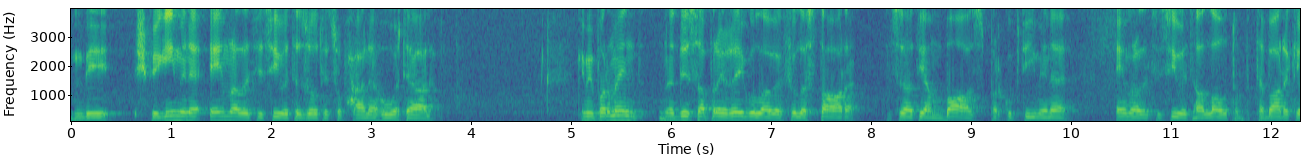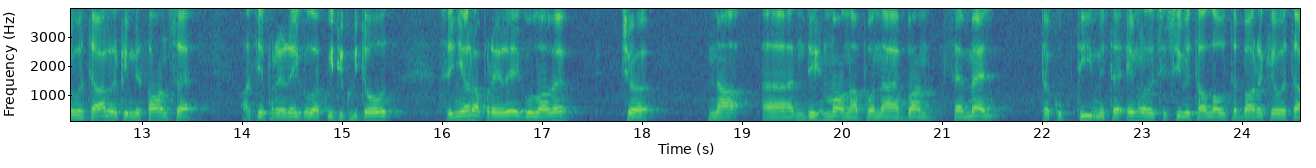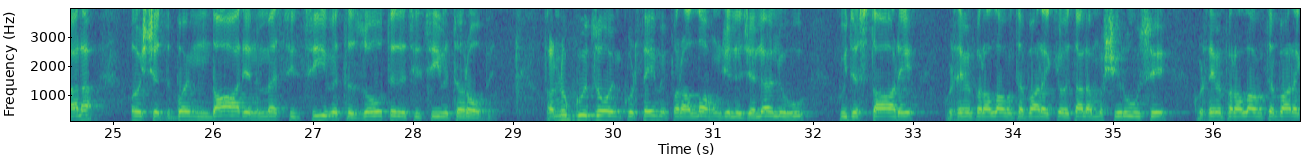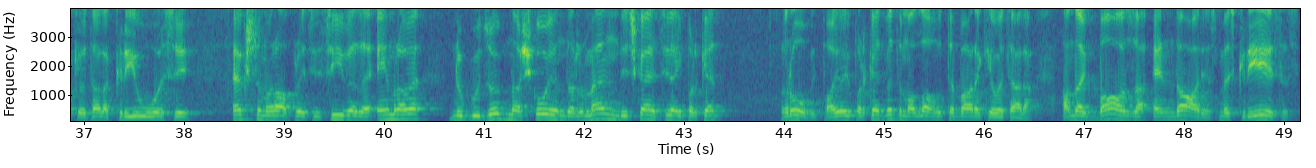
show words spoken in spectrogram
mbi shpjegimin e emra dhe cilësive të Zotit subhanahu wa taala. Kemi përmend në disa prej rregullave fillestare, të cilat janë bazë për kuptimin e emra dhe cilësive të Allahut te bareke ve teala dhe kemi thanë se atje prej rregulla kujt i kujtohet se njëra prej rregullave që na ndihmon apo na e ban themel të kuptimit të emrave dhe cilësive të Allahut te bareke ve teala është që të bëjmë ndarjen mes cilësive të Zotit dhe cilësive të robit. Pra nuk guxojmë kur themi për Allahun xhelle xhelaluhu Kujdestari, kur themi për Allahun te bareke ve teala Mëshiruesi, kur themi për Allahun te bareke ve teala Krijuesi, e kështu me radhë prej cilësive dhe emrave, nuk guxojmë të na shkojë ndër mend diçka e cila i përket robit, po ajo i përket vetëm Allahut te bareke ve teala. Andaj baza e ndarjes mes krijesës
